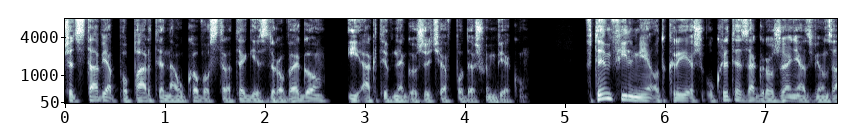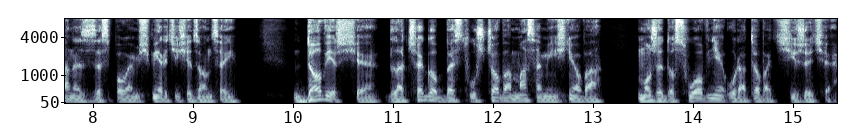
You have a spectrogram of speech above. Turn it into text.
przedstawia poparte naukowo strategie zdrowego i aktywnego życia w podeszłym wieku. W tym filmie odkryjesz ukryte zagrożenia związane z zespołem śmierci siedzącej. Dowiesz się, dlaczego beztłuszczowa masa mięśniowa może dosłownie uratować Ci życie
